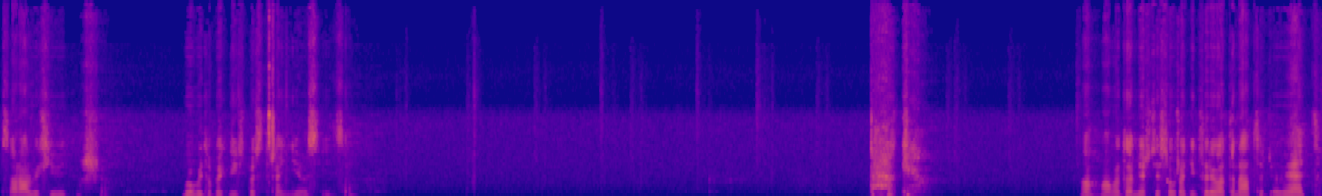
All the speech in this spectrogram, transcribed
Co rád bych ji našel. Bylo by to pěkný zpestření vesnice. Tak. No, máme tam ještě souřadnice 1909.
